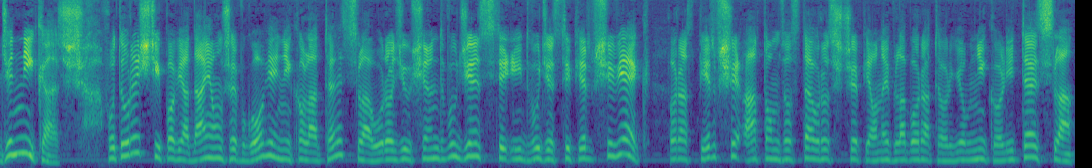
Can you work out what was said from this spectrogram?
Dziennikarz. Futuryści powiadają, że w głowie Nikola Tesla urodził się XX i XXI wiek. Po raz pierwszy atom został rozszczepiony w laboratorium Nikoli Tesla.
